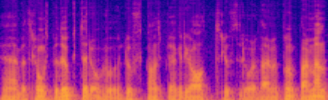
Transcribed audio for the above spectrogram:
eh, ventilationsprodukter då, luftvagnsaggregat, luftridåer och värmepumpar. Men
